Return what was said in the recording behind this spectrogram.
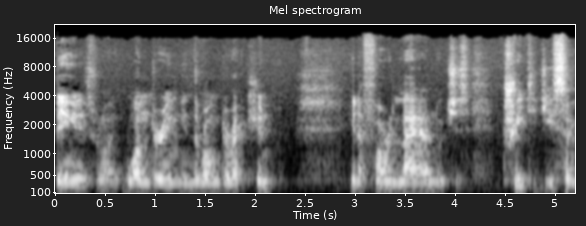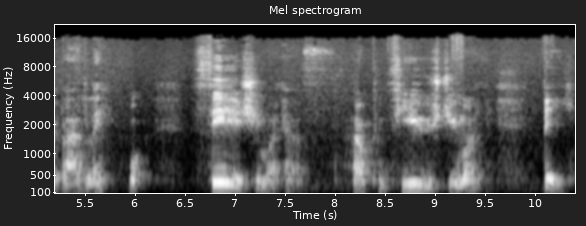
being an Israelite, wandering in the wrong direction in a foreign land which has treated you so badly. What fears you might have, how confused you might be.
